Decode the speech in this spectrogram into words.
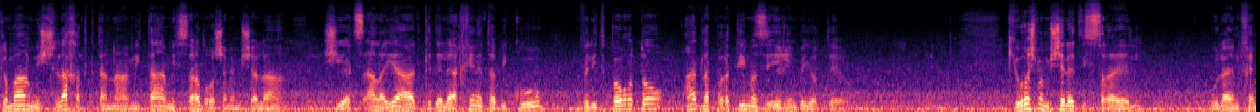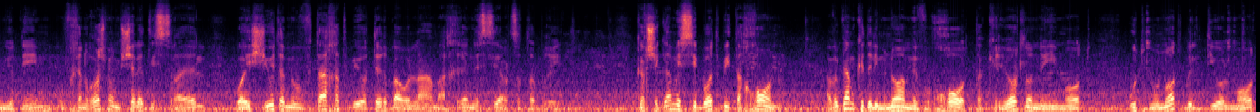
כלומר משלחת קטנה מטעם משרד ראש הממשלה שיצאה ליעד כדי להכין את הביקור ולתפור אותו עד לפרטים הזעירים ביותר. כי ראש ממשלת ישראל, אולי אינכם יודעים, ובכן ראש ממשלת ישראל הוא האישיות המאובטחת ביותר בעולם אחרי נשיא ארצות הברית. כך שגם מסיבות ביטחון, אבל גם כדי למנוע מבוכות, תקריות לא נעימות ותמונות בלתי הולמות,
